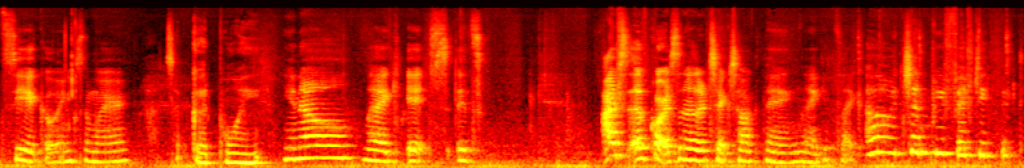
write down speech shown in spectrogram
see it going somewhere. That's a good point. You know, like it's it's. I've of course another TikTok thing. Like it's like, oh, it shouldn't be 50-50,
